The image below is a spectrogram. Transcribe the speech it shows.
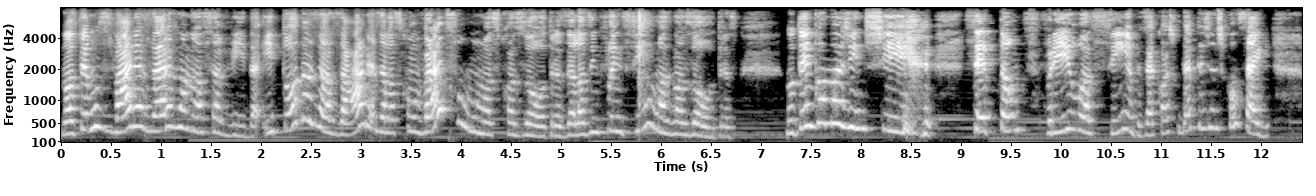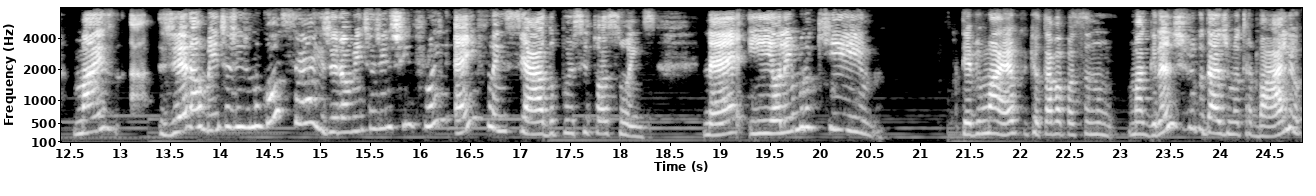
Nós temos várias áreas na nossa vida e todas as áreas elas conversam umas com as outras, elas influenciam umas nas outras. Não tem como a gente ser tão frio assim, apesar que eu acho que deve ter gente que consegue, mas geralmente a gente não consegue, geralmente a gente é influenciado por situações, né? E eu lembro que teve uma época que eu estava passando uma grande dificuldade no meu trabalho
